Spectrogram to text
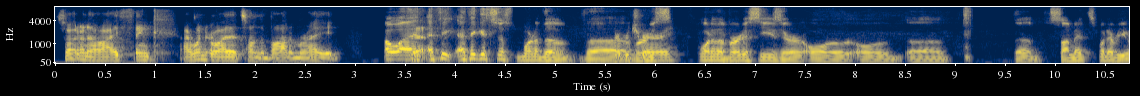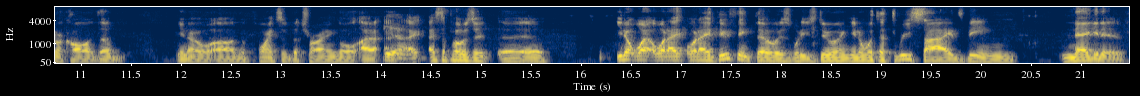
So I don't know. I think I wonder why that's on the bottom right. Oh, I, I think I think it's just one of the the vertice, one of the vertices or or or uh, the summits, whatever you want to call it. The you know uh, the points of the triangle. I yeah. I, I suppose it. Uh, you know what what I what I do think though is what he's doing. You know, with the three sides being negative,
